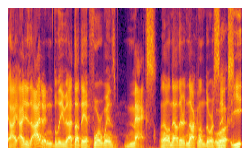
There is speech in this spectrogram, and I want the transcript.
I, I just, I didn't believe it. I thought they had four wins max. Well, now they're knocking on the door Well, six. you,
